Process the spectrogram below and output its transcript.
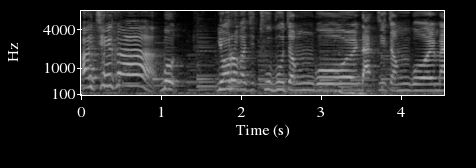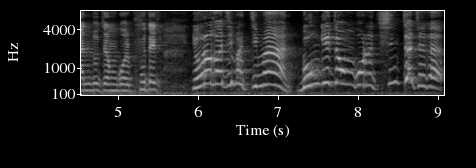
아 제가 뭐 여러 가지 두부 전골 낙지 전골 만두 전골 부대 여러 가지 봤지만 멍게 전골은 진짜 제가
